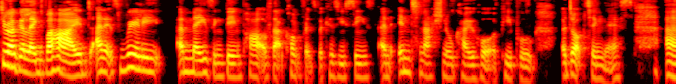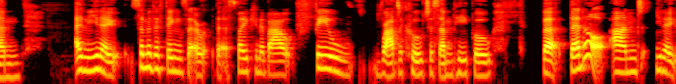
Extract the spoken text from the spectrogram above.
struggling behind and it's really amazing being part of that conference because you see an international cohort of people adopting this. Um, and you know some of the things that are that are spoken about feel radical to some people but they're not and you know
